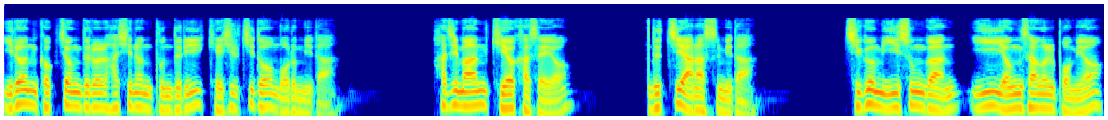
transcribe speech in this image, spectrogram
이런 걱정들을 하시는 분들이 계실지도 모릅니다. 하지만 기억하세요. 늦지 않았습니다. 지금 이 순간 이 영상을 보며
